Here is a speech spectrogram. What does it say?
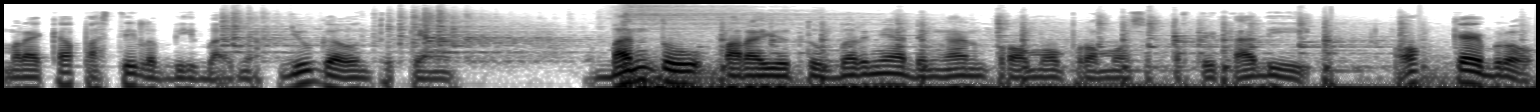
mereka pasti lebih banyak juga untuk yang bantu para youtubernya dengan promo-promo seperti tadi. Oke bro.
